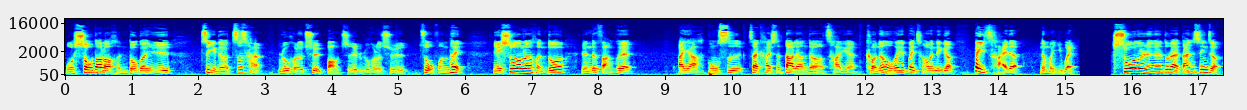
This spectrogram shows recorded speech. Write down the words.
我收到了很多关于自己的资产。如何的去保值，如何的去做分配，也收到了很多人的反馈。哎呀，公司在开始大量的裁员，可能我会被成为那个被裁的那么一位。所有的人呢都在担心着，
